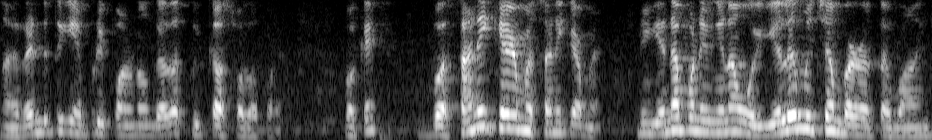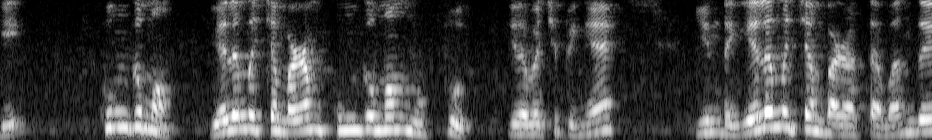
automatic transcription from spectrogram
நான் ரெண்டுத்துக்கும் எப்படி பண்ணணுங்கிறத குயிக்காக சொல்ல போகிறேன் ஓகே சனிக்கிழமை சனிக்கிழமை. நீங்கள் என்ன பண்ணுவீங்கன்னா ஒரு எலுமிச்சம்பழத்தை வாங்கி குங்குமம் எலுமிச்சம்பழம் குங்குமம் உப்பு இதை வச்சுப்பீங்க. இந்த எலுமிச்சம்பழத்தை வந்து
